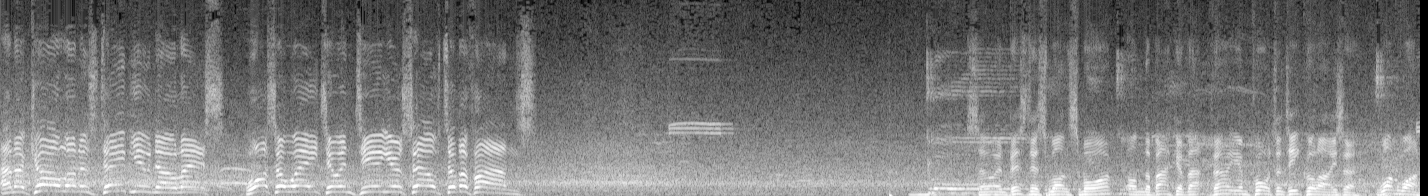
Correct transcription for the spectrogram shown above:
And a goal on his debut, no less. What a way to endear yourself to the fans. So in business once more, on the back of that very important equaliser. 1-1.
